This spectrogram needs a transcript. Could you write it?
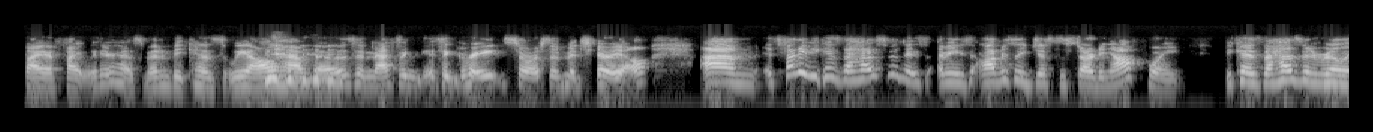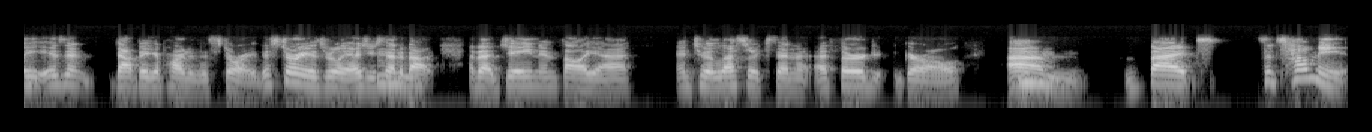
by a fight with your husband because we all have those and that's a it's a great source of material um it's funny because the husband is i mean it's obviously just the starting off point because the husband really mm-hmm. isn't that big a part of the story the story is really as you said mm-hmm. about about jane and thalia and to a lesser extent a, a third girl um mm-hmm. but so tell me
